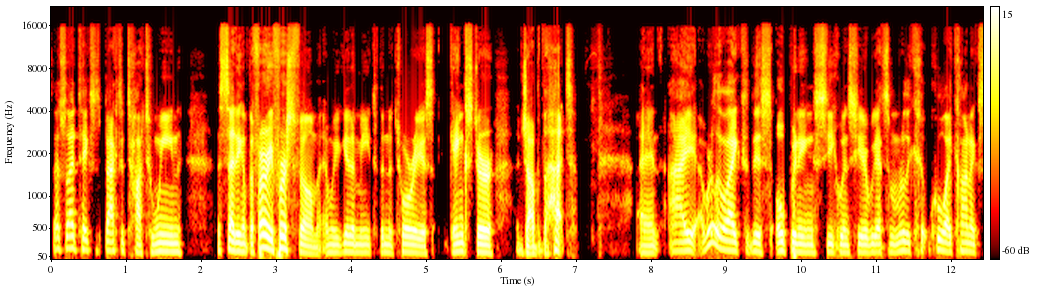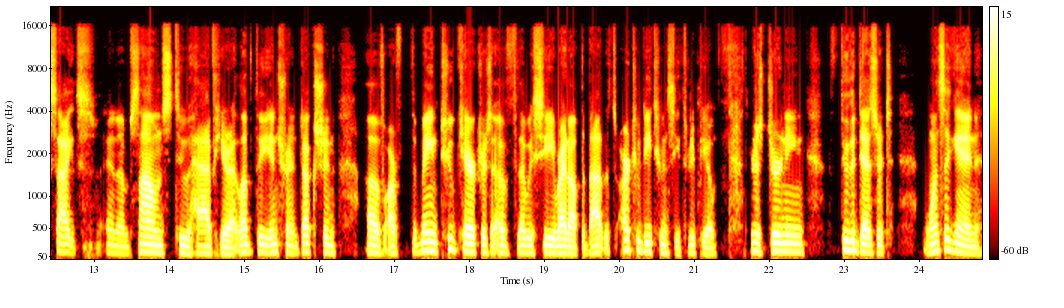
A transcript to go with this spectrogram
That's so that takes us back to Tatooine, the setting of the very first film, and we get to meet the notorious gangster Jabba the Hutt. And I really liked this opening sequence here. We got some really co- cool, iconic sights and um, sounds to have here. I love the introduction of our the main two characters of that we see right off the bat. It's R2D2 and C3PO. They're just journeying through the desert once again,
